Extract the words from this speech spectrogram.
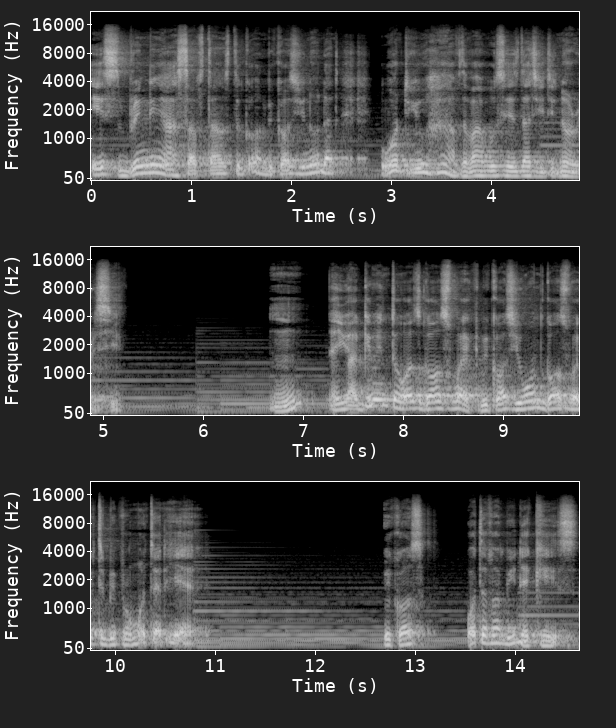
is bringing our substance to God because you know that what you have, the Bible says that you did not receive. Hmm? And you are giving towards God's work because you want God's work to be promoted here. Because whatever be the case,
